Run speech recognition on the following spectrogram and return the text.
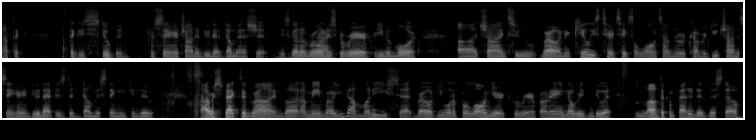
I think I think he's stupid for sitting here trying to do that dumbass shit. He's gonna ruin his career even more. Uh, trying to, bro, an Achilles tear takes a long time to recover. You trying to sit here and do that is the dumbest thing he can do. So I respect the grind, but I mean, bro, you got money, you set, bro. If you want to prolong your career, bro, there ain't no reason to do it. Love the competitiveness, though.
